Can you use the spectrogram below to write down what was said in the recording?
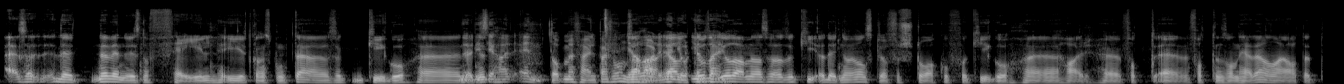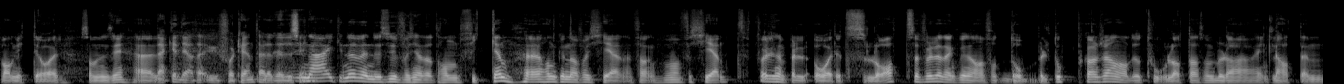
Altså, det er ikke nødvendigvis noe feil i utgangspunktet. Altså, Kygo eh, det er Hvis de har endt opp med feil person, så Ja, har de ja, vel gjort jo, en feil? jo da, men altså, altså, det er ikke noe vanskelig å forstå hvorfor Kygo eh, har eh, fått, eh, fått en sånn heder. Han har hatt et vanvittig år, som du sier. Eh, Det er ikke det at det er ufortjent, er det det du sier? Nei, ikke nødvendigvis ufortjent at han fikk en. Eh, Han kunne ha fortjent, fortjent f.eks. årets låt, selvfølgelig. Den kunne han ha fått dobbelt opp, kanskje. Han hadde jo to låter som burde ha egentlig hatt den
